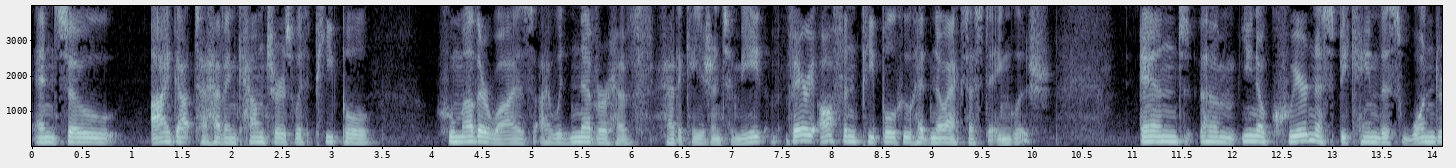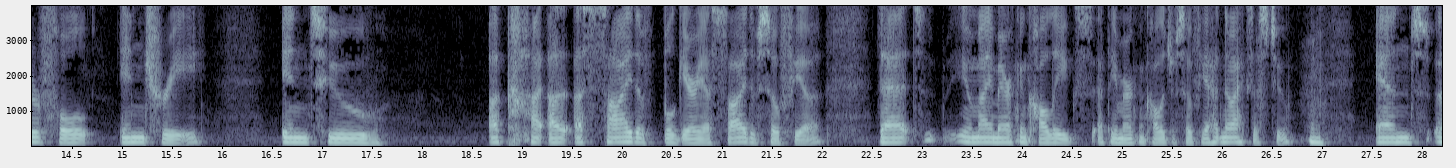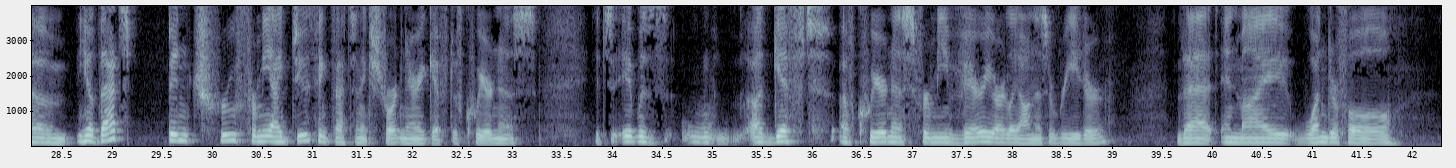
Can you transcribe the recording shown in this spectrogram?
And so I got to have encounters with people whom otherwise I would never have had occasion to meet. Very often, people who had no access to English. And, um, you know, queerness became this wonderful entry into a, a, a, side of Bulgaria, a side of Sofia that, you know, my American colleagues at the American College of Sofia had no access to. Hmm. And, um, you know, that's been true for me. I do think that's an extraordinary gift of queerness. It's it was a gift of queerness for me very early on as a reader. That in my wonderful,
